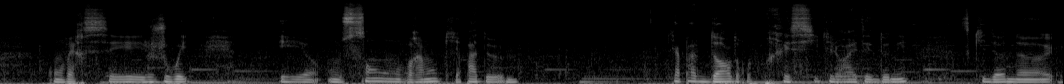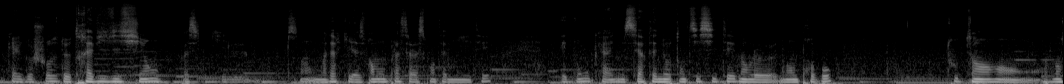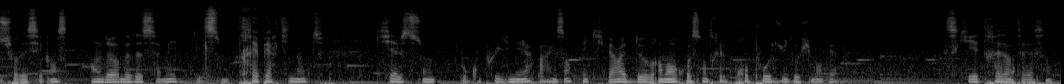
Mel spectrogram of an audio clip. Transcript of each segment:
converser, jouer. Et euh, on sent vraiment qu'il n'y a pas de qu'il n'y a pas d'ordre précis qui leur a été donné, ce qui donne euh, quelque chose de très vivifiant, parce qu'il c'est un documentaire qui laisse vraiment place à la spontanéité, et donc à une certaine authenticité dans le, dans le propos, tout en revenant sur des séquences en dehors de The Summit, qui sont très pertinentes, qui elles sont beaucoup plus linéaires par exemple, mais qui permettent de vraiment recentrer le propos du documentaire, ce qui est très intéressant.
